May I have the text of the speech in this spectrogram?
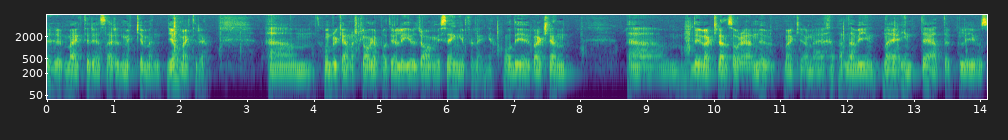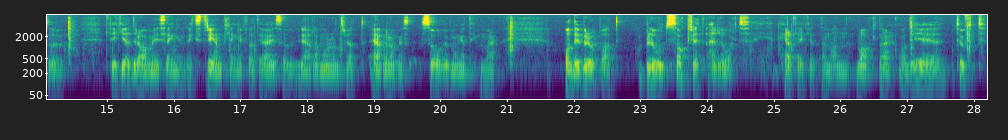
eh, märkte det särskilt mycket men jag märkte det. Um, hon brukar annars klaga på att jag ligger och drar mig i sängen för länge. Och det är verkligen um, det är verkligen så det är nu märker jag. När jag, att när, vi, när jag inte äter på Leo så ligger jag och drar mig i sängen extremt länge för att jag är så jävla morgontrött. Även om jag sover många timmar. Och det beror på att blodsockret är lågt helt enkelt när man vaknar. Och det är tufft.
